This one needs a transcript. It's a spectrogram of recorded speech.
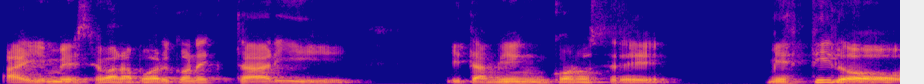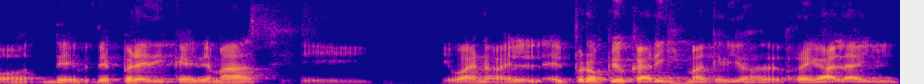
ahí me, se van a poder conectar y, también conoceré mi estilo de, de prédica y demás, y, bueno, el, propio carisma que Dios regala y,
